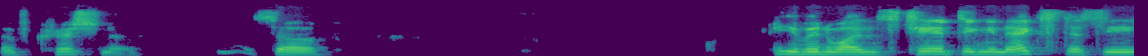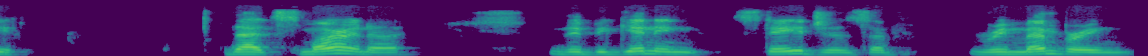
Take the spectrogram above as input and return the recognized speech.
of Krishna. So even one's chanting in ecstasy, that smarana, the beginning stages of remembering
